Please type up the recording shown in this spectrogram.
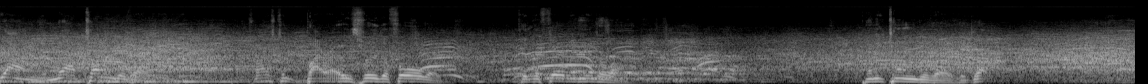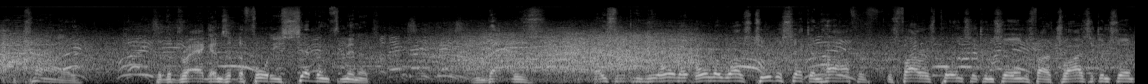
Young, and now Tonga Tries to burrow through the forward to the 30-metre line. Penny Tonga, who got a try for the Dragons at the 47th minute. And that was basically all, that, all there was to the second half as far as points are concerned, as far as tries are concerned.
